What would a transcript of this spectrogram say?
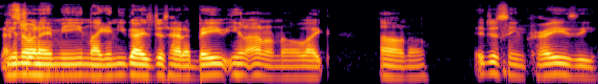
you That's know what. I mean? Like, and you guys just had a baby. You know, I don't know. Like, I don't know. It just seemed crazy.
